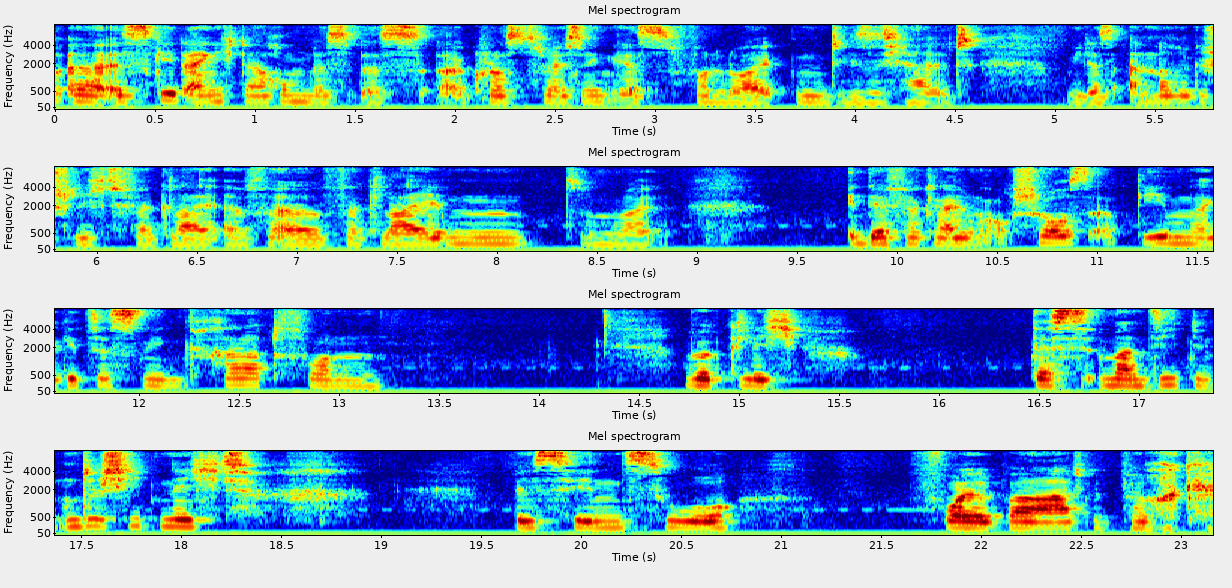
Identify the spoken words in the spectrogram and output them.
äh, es geht eigentlich darum, dass es äh, Cross-Tracing ist von Leuten, die sich halt wie das andere Geschlecht verkle äh, ver verkleiden, in der Verkleidung auch Shows abgeben. Da gibt es den Grad von wirklich, dass man sieht den Unterschied nicht, bis hin zu Vollbart mit Perücke.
